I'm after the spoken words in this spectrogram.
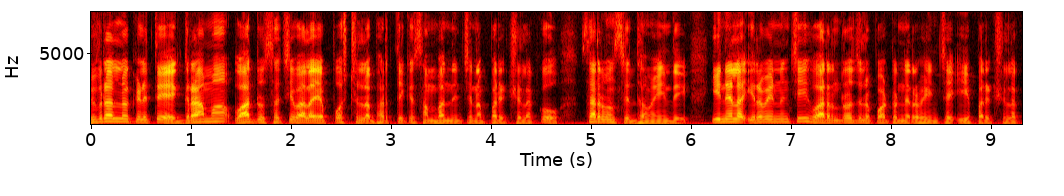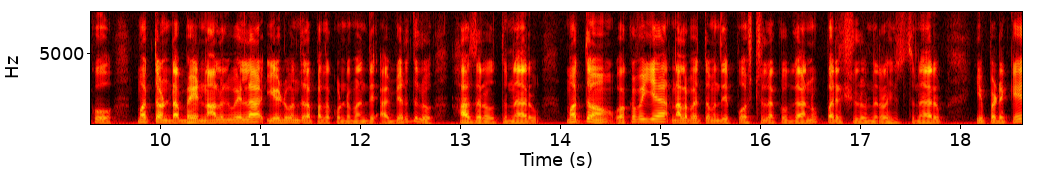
వివరాల్లోకి వెళితే గ్రామ వార్డు సచివాలయ పోస్టుల భర్తీకి సంబంధించిన పరీక్షలకు సర్వం సిద్ధమైంది. ఈ నెల ఇరవై నుంచి వారం రోజుల పాటు నిర్వహించే ఈ పరీక్షలకు మొత్తం డెబ్బై నాలుగు వేల ఏడు వందల పదకొండు మంది అభ్యర్థులు హాజరవుతున్నారు. మొత్తం ఒక వెయ్యి నలభై తొమ్మిది పోస్టులకు గాను పరీక్షలు నిర్వహిస్తున్నారు. ఇప్పటికే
